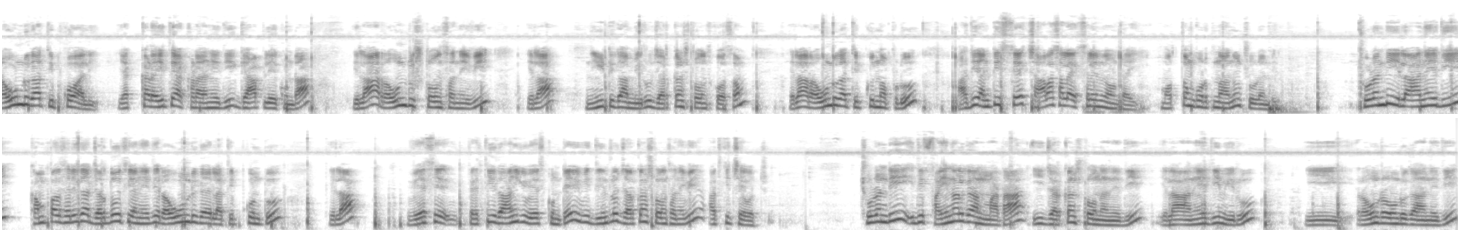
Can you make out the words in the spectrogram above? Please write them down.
రౌండ్గా తిప్పుకోవాలి. ఎక్కడైతే అక్కడ అనేది గ్యాప్ లేకుండా ఇలా రౌండ్ స్టోన్స్ అనేవి ఇలా నీట్గా మీరు జర్కన్ స్టోన్స్ కోసం ఇలా రౌండ్గా తిప్పుకున్నప్పుడు అది అంటిస్తే చాలా చాలా ఎక్సలెంట్గా ఉంటాయి. మొత్తం కొడుతున్నాను చూడండి. చూడండి ఇలా అనేది కంపల్సరీగా జర్దోసి అనేది రౌండ్గా ఇలా తిప్పుకుంటూ ఇలా వేసే ప్రతి దానికి వేసుకుంటే ఇవి దీంట్లో జర్కన్ స్టోన్స్ అనేవి అతికిచ్చేయవచ్చు. చూడండి ఇది ఫైనల్గా అన్నమాట ఈ జర్కన్ స్టోన్ అనేది. ఇలా అనేది మీరు ఈ రౌండ్ రౌండ్గా అనేది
